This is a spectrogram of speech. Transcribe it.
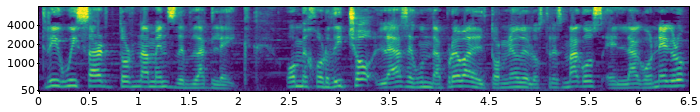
Three Wizard Tournaments de Black Lake. O mejor dicho, la segunda prueba del torneo de los tres magos, el lago negro,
